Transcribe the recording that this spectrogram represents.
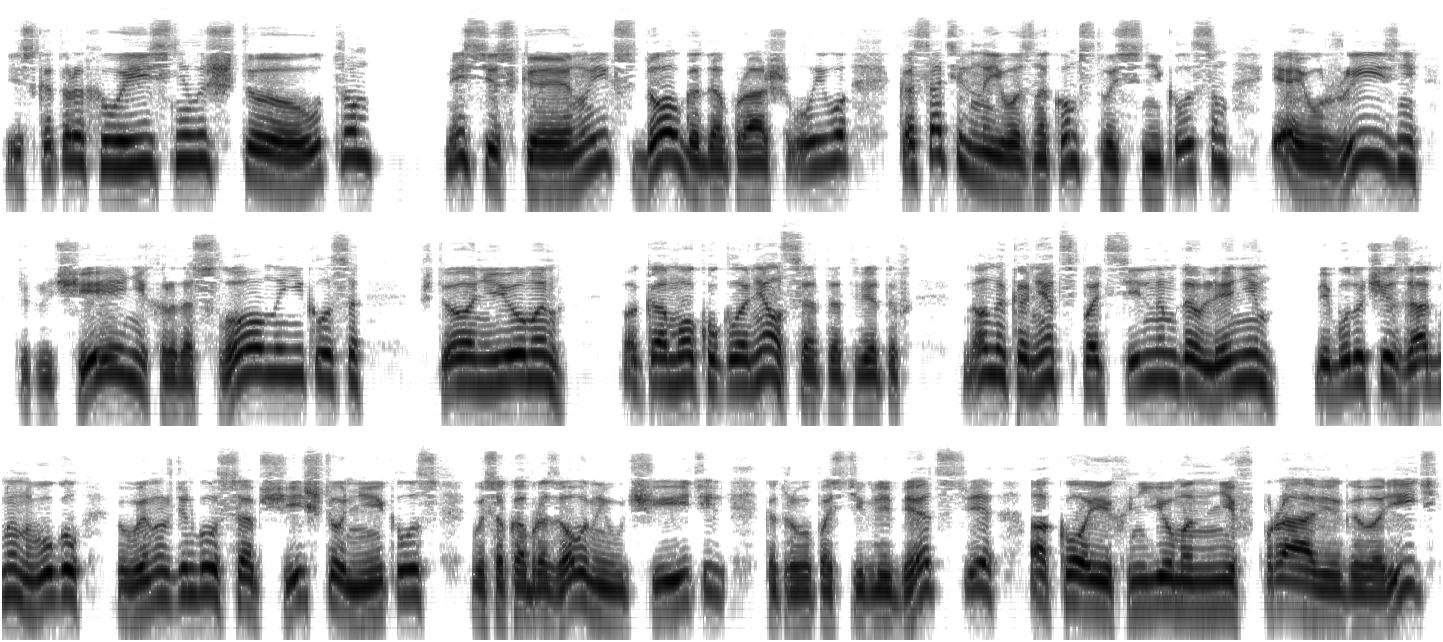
из которых выяснилось, что утром миссис Кенуикс долго допрашивала его касательно его знакомства с Николасом и о его жизни, приключениях, родословной Николаса, что Ньюман пока мог уклонялся от ответов, но, наконец, под сильным давлением и, будучи загнан в угол, вынужден был сообщить, что Николас — высокообразованный учитель, которого постигли бедствия, о коих Ньюман не вправе говорить,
